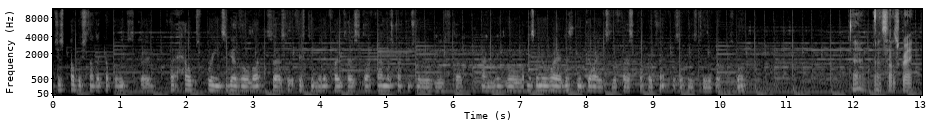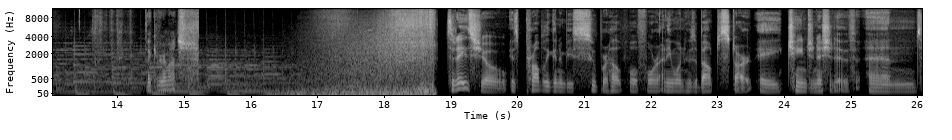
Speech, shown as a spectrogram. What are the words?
just published that a couple of weeks ago. That helps bring together all that uh, sort of 15 minute FOTO stuff and the strategy review stuff, and it will, it's in a way, a little guide to the first couple of chapters at least of the book as well. Yeah, that sounds great. Thank you very much. Today's show is probably going to be super helpful for anyone who's about to start a change initiative and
